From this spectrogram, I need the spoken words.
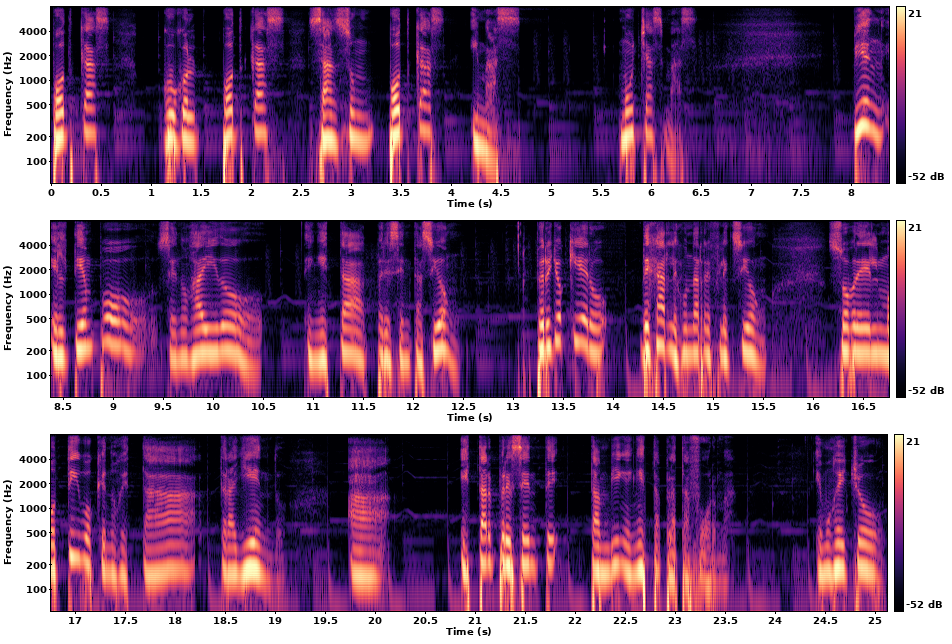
Podcast, Google Podcast, Samsung Podcast y más. Muchas más. Bien, el tiempo se nos ha ido en esta presentación, pero yo quiero dejarles una reflexión sobre el motivo que nos está trayendo a estar presente también en esta plataforma. Hemos hecho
